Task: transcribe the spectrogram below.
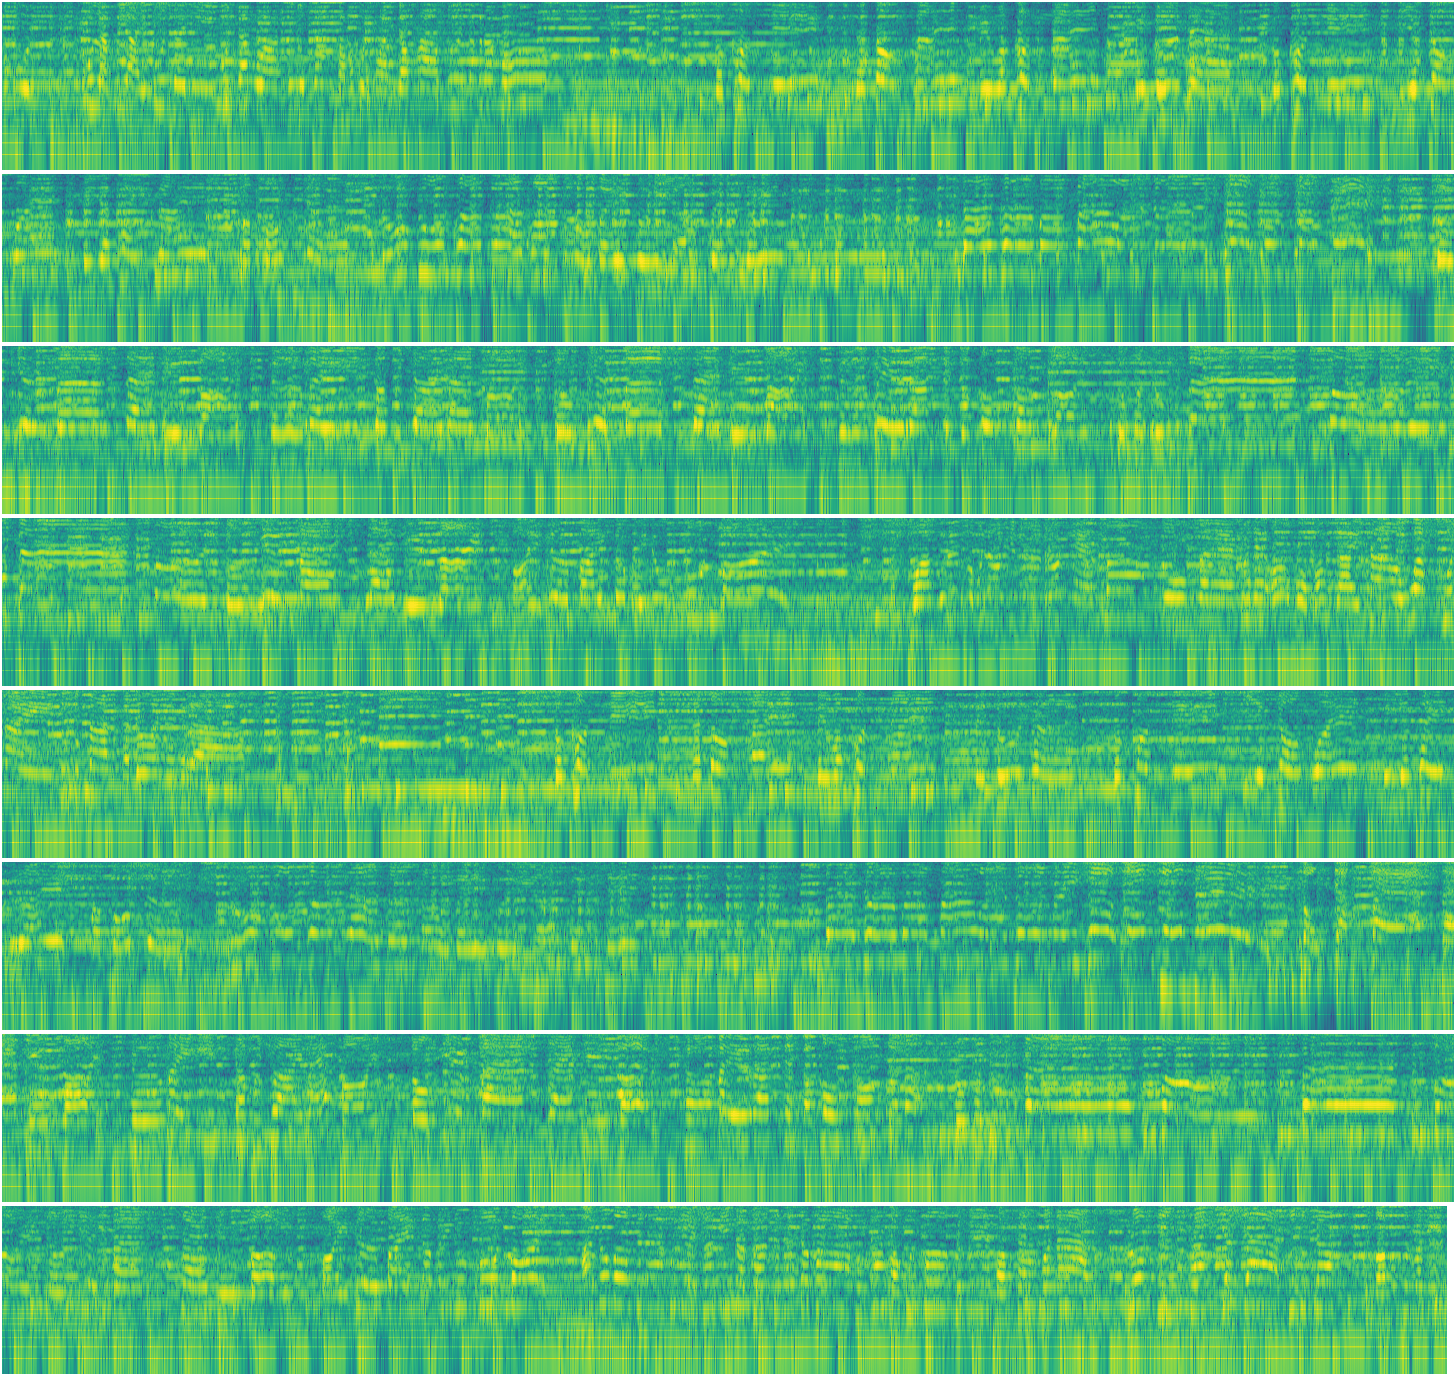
พระคุณผู้หลักผู้ใหญ่ผู้ใจดีผู้จ้างวานผู้ทุกท่านขอบพระคุณทางเจ้าภาพด้วยนะครับผมก็คนดีจะต้องใช้ไม่ว่าคนไหนไม่สูญเธอก็คนนี้อย่าจองไว้ไม่อยากให้ใครมาพบเจอรู้ ความเรื่องของเราทีมงานรถแห่ต้องตูมแตกไม่ได้อ้อมอกอ้อมใจชาววัดคู่ในทุกทุกานกันด้วยนะครับก็คนนี้นะต้องใช้ไม่ว่าคนไหนไม่สู้เธอก็คนนี้ยากจองไว้ไม่อยากให้ใครมาพบเจอ bonito.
